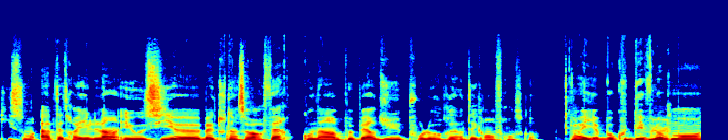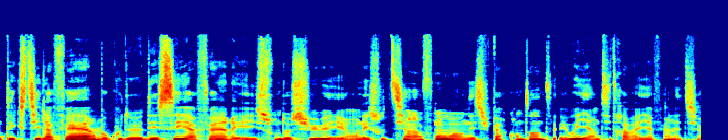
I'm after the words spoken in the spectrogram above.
qui sont aptes à travailler le lin et aussi euh, bah, tout un savoir-faire qu'on a un peu perdu pour le réintégrer en France. Quoi. Oui, il y a beaucoup de développement textile à faire, mm. beaucoup de d'essais à faire et ils sont dessus et on les soutient à fond, on est super contente. Et oui, il y a un petit travail à faire mm. là-dessus.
